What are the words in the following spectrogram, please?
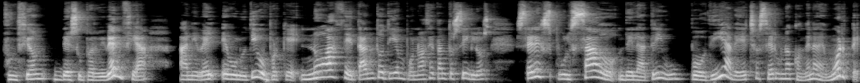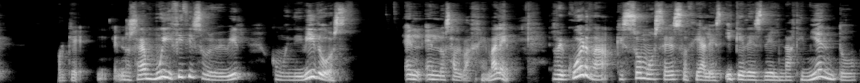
función de supervivencia a nivel evolutivo, porque no hace tanto tiempo, no hace tantos siglos, ser expulsado de la tribu podía de hecho ser una condena de muerte, porque nos era muy difícil sobrevivir como individuos en, lo salvaje, ¿vale? Recuerda que somos seres sociales y que desde el nacimiento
